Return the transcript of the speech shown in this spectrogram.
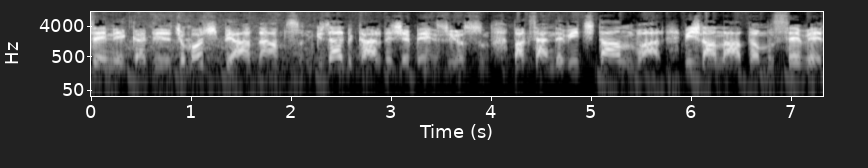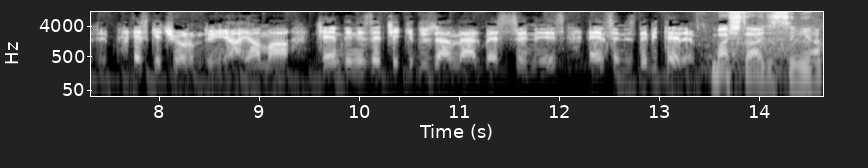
seni Kadir. Çok hoş bir adamsın. Güzel bir kardeşe benziyorsun. Bak sende vicdan var. Vicdanlı adamı severim. Es geçiyorum dünyayı ama kendinize çeki düzen vermezseniz ensenizde biterim. Baş tacısın ya.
